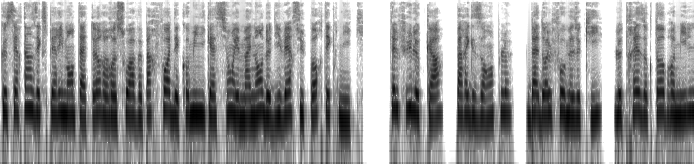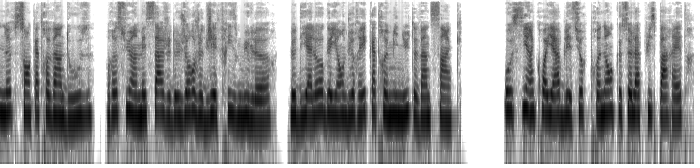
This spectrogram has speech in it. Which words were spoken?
que certains expérimentateurs reçoivent parfois des communications émanant de divers supports techniques. Tel fut le cas, par exemple, d'Adolfo Mezeki, le 13 octobre 1992, reçut un message de George Jeffries Muller, le dialogue ayant duré 4 minutes 25. Aussi incroyable et surprenant que cela puisse paraître,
